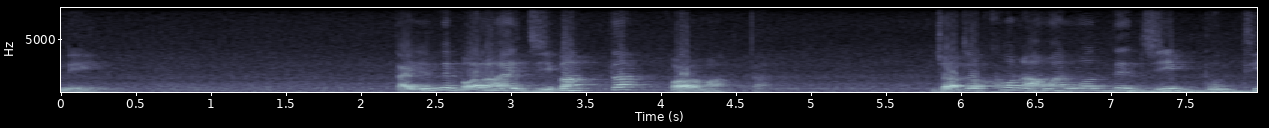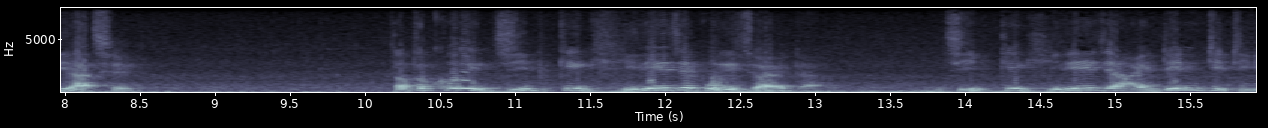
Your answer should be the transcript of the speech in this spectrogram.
নেই। তাই জন্য বলা হয় জীবাত্মা, পরমাত্মা। যতক্ষণ আমার মধ্যে জীব বুদ্ধি আছে, ততক্ষণ এই জীবকে ঘিরে যে পরিচয়টা জীবকে ঘিরে যে আইডেন্টিটি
